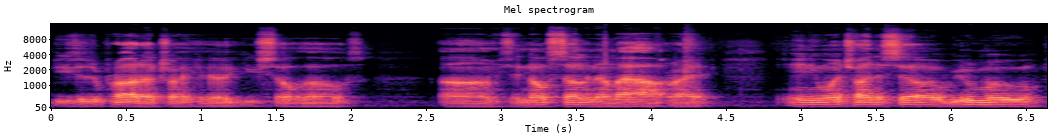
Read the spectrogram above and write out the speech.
These are the products right here. You sell those. Um, said no selling allowed, right? Anyone trying to sell, we remove.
